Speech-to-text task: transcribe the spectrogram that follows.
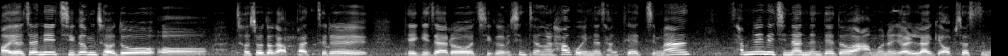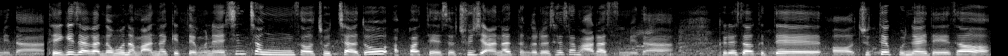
어, 여전히 지금 저도 어, 저소득 아파트를 대기자로 지금 신청을 하고 있는 상태였지만 3년이 지났는데도 아무런 연락이 없었습니다. 대기자가 너무나 많았기 때문에 신청서조차도 아파트에서 주지 않았던 것을 새삼 알았습니다. 그래서 그때 어, 주택 분야에 대해서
